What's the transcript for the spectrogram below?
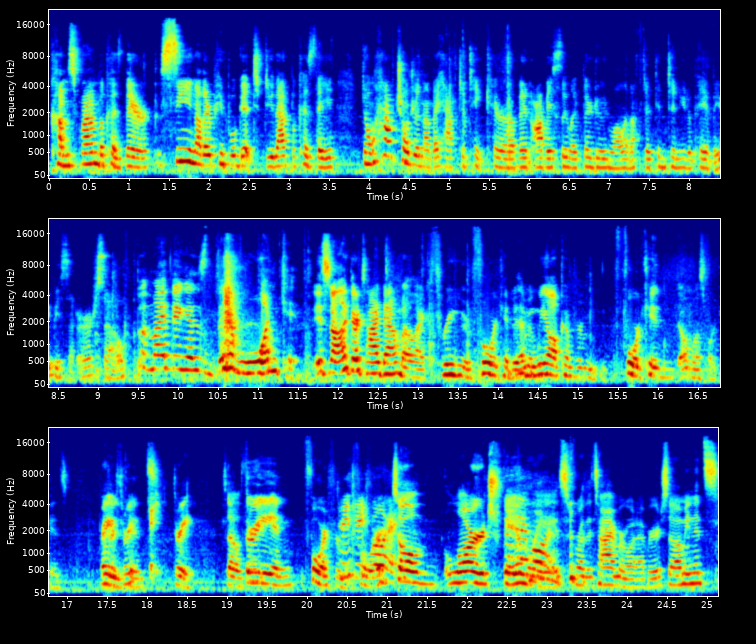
comes from because they're seeing other people get to do that because they don't have children that they have to take care of, and obviously, like they're doing well enough to continue to pay a babysitter. So, But my thing is, they have one kid. It's not like they're tied down by like three or four kids. I mean, we all come from four kids almost four kids, right? Three three, kids. three. So three, Three and four from Three, three, four. four. So large Three, three, four. families for the time or whatever. So I mean, it's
